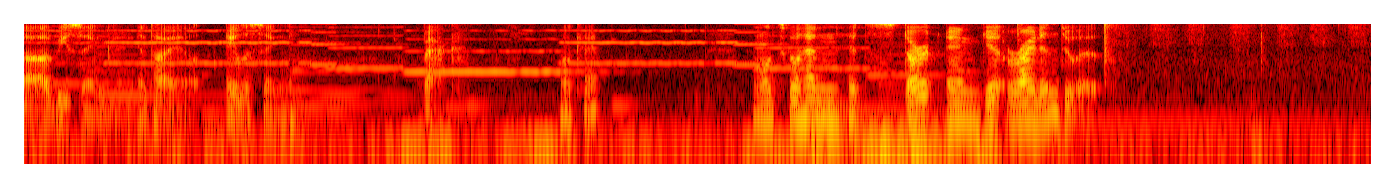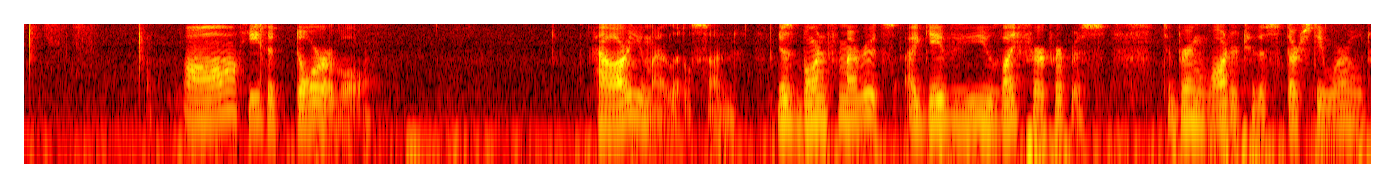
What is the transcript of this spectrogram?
uh, VSync, anti-aliasing, back. Okay. And let's go ahead and hit start and get right into it. Aw, he's adorable. How are you, my little son? Just born from my roots, I gave you life for a purpose, to bring water to this thirsty world.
